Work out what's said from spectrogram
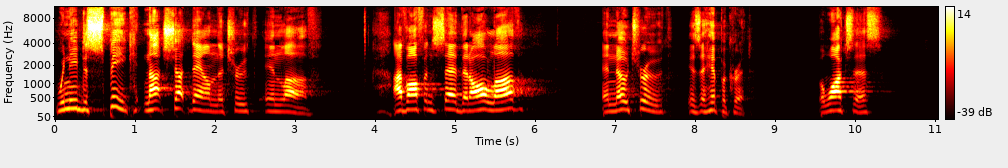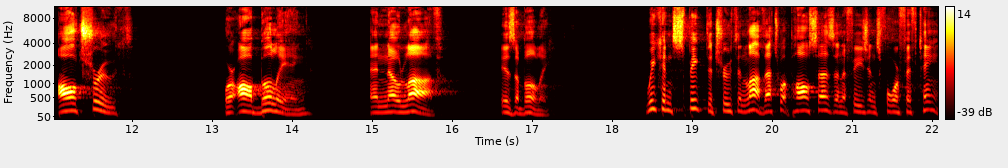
We need to speak, not shut down the truth in love. I've often said that all love and no truth is a hypocrite. But watch this all truth or all bullying and no love is a bully. We can speak the truth in love. That's what Paul says in Ephesians 4:15.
